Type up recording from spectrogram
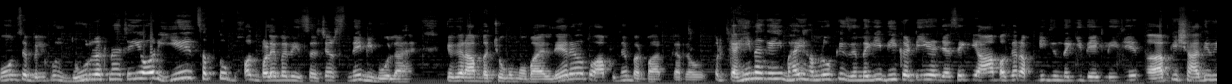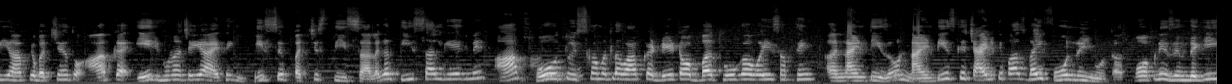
फ़ोन से बिल्कुल दूर रखना चाहिए। और ये सब तो बहुत बड़े बड़े रिसर्चर्स ने भी बोला है कि अगर आप बच्चों को मोबाइल दे रहे हो तो आप उन्हें बर्बाद कर रहे हो। और कहीं ना कहीं भाई, हम लोग की ज़िंदगी भी कटी है। जैसे कि आप अगर अपनी ज़िंदगी देख लीजिए, आपकी शादी हुई है आपके बच्चे हैं तो आपका एज होना चाहिए आई थिंक बीस से पच्चीस, तीस साल। अगर तीस साल की एज में आप हो तो इसका मतलब आपका डेट ऑफ़ बर्थ होगा वही समथिंग नाइनटीज और नाइनटीज के चाइल्ड के पास भाई फ़ोन नहीं होता। वो अपनी ज़िंदगी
